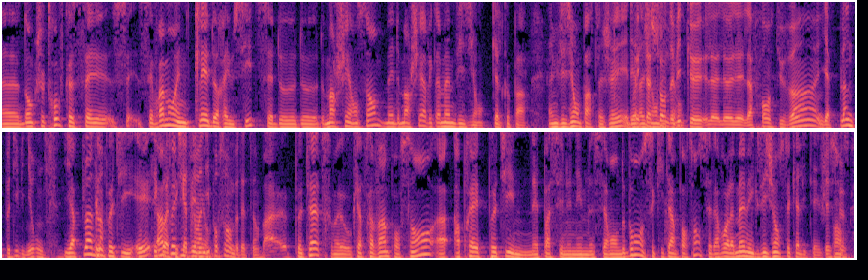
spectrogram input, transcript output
Euh, donc je trouve que c'est vraiment une clé de réussite, c'est de, de, de marcher ensemble, mais de marcher avec la même vision, quelque part. Une vision partagée et des Oui, régions sachant. David, que le- le- la France du vin, il y a plein de petits vignerons. Il y a plein, plein. de petits. Et C'est quoi C'est petit vigneron- 90% peut-être bah, Peut-être, mais au 80%. euh, Après, petit n'est pas synonyme nécessairement de bon. Ce qui est important, c'est d'avoir la même exigence de qualité. Je Bien pense. sûr.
